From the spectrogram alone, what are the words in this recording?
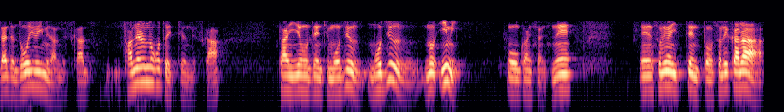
大体どういう意味なんですか？パネルのことを言ってるんですか？太陽電池モジュール、モジュールの意味をお伺いしたんですね。えー、それが1点と、それから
